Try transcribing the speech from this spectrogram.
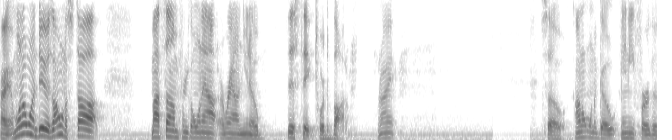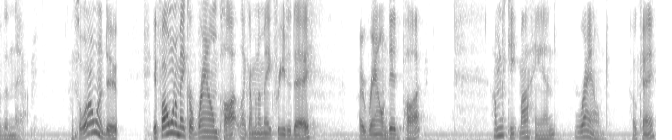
All right, and what I want to do is I want to stop my thumb from going out around, you know, this thick toward the bottom, right? So I don't want to go any further than that. And so what I want to do, if I want to make a round pot like I'm going to make for you today, a rounded pot, I'm going to keep my hand round, okay?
